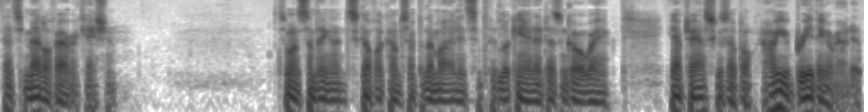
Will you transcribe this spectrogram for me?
That's mental fabrication. So when something unskillful comes up in the mind and simply looking at it doesn't go away, you have to ask yourself, well, how are you breathing around it?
